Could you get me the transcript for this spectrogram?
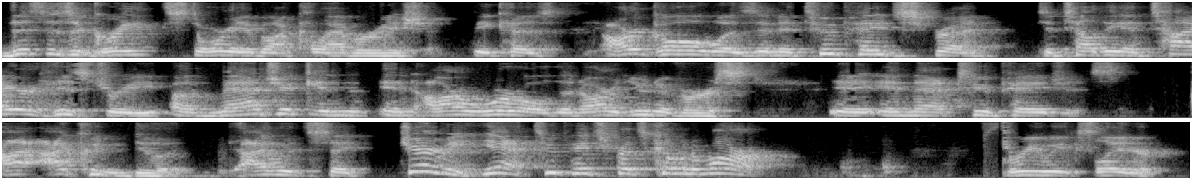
This is a great story about collaboration because our goal was in a two page spread to tell the entire history of magic in, in our world, in our universe, in, in that two pages. I, I couldn't do it. I would say, Jeremy, yeah, two page spread's coming tomorrow. Three weeks later,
